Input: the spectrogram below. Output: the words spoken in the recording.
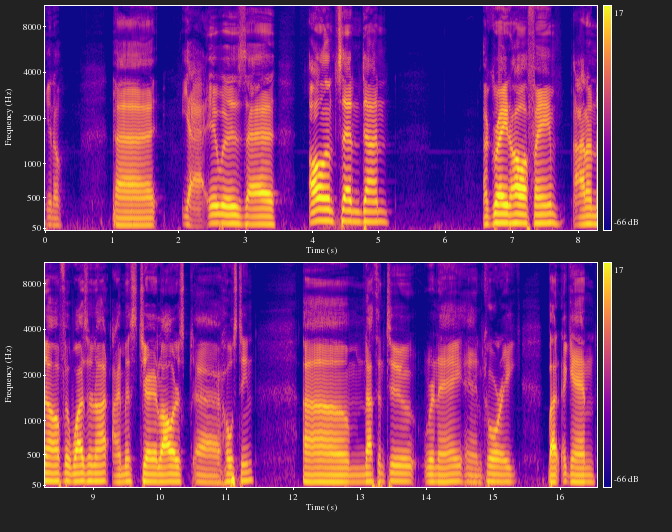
You know. Uh, yeah, it was uh, all said and done. A great Hall of Fame. I don't know if it was or not. I missed Jerry Lawler's uh, hosting. Um, nothing to Renee and Corey, but again,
